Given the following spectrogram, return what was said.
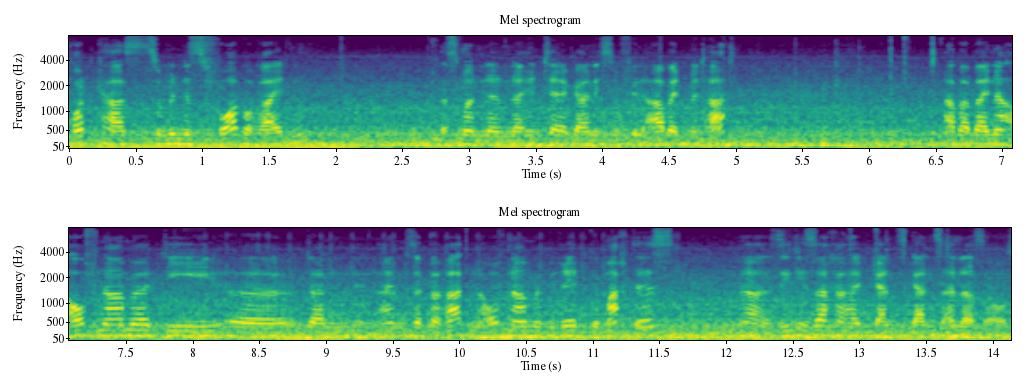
Podcast zumindest vorbereiten, dass man dann dahinter gar nicht so viel Arbeit mit hat. Aber bei einer Aufnahme, die äh, dann in einem separaten Aufnahmegerät gemacht ist, ja, sieht die Sache halt ganz, ganz anders aus.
